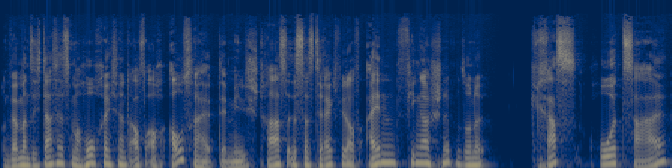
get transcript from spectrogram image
Und wenn man sich das jetzt mal hochrechnet auf auch außerhalb der Milchstraße, ist das direkt wieder auf einen Fingerschnippen so eine krass hohe Zahl.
